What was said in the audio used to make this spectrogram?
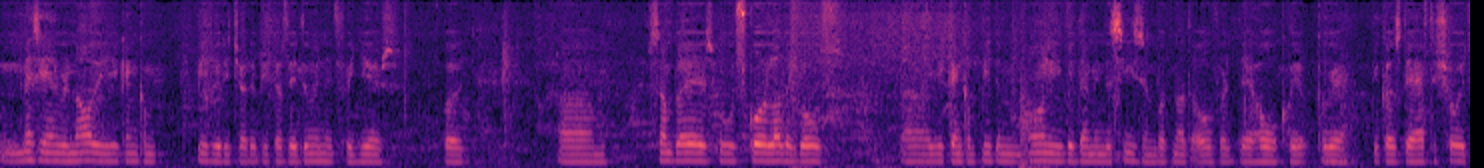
Messi and Ronaldo. You can compete with each other because they're doing it for years. But um, some players who score a lot of goals, uh, you can compete them only with them in the season, but not over their whole career because they have to show it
